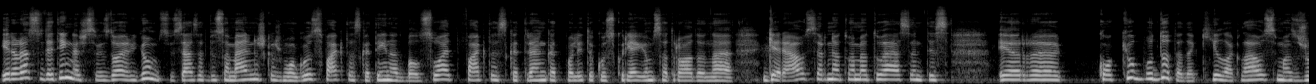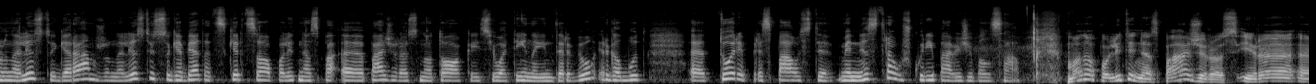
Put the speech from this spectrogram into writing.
ir yra sudėtinga aš įsivaizduoju ir jums jūs esat visuomeniškas žmogus faktas kad einat balsuot faktas kad renkat politikus kurie jums atrodo na geriausi ar ne tuo metu esantys. Ir kokiu būdu tada kyla klausimas žurnalistui geram žurnalistui sugebėt atskirt savo politines pa e, pažiūras nuo to kai jis jau ateina į interviu ir galbūt e, turi prispausti ministrą už kurį pavyzdžiui balsavo. Mano politinės pažiūros yra e,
